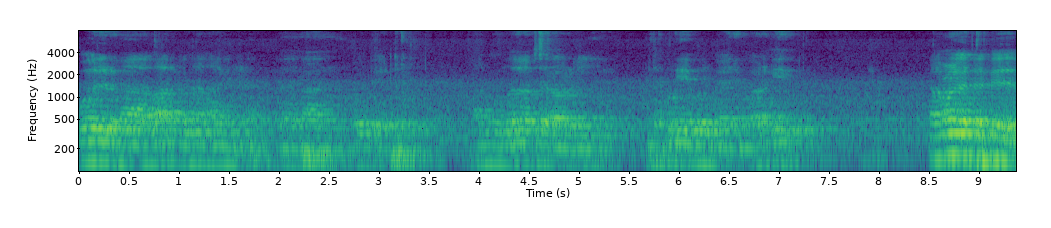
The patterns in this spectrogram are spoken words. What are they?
ஓரிரு வா- வாரங்கள் தான் ஆகின்றன நான் பொறுப்பேற்று அங்கு முதலமைச்சர் அவர்கள் இந்த புதிய பொறுப்பை எனக்கு வழங்கி தமிழகத்திற்கு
